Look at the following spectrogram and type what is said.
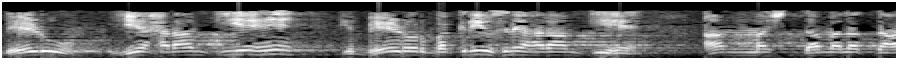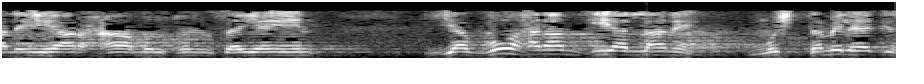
بھیڑو، یہ حرام کیے ہیں کہ بھیڑ اور بکری اس نے حرام کی ہے ام مشتملت علیہ ارحام الانسین یا وہ حرام کیا اللہ نے؟ مشتمل ہے جس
